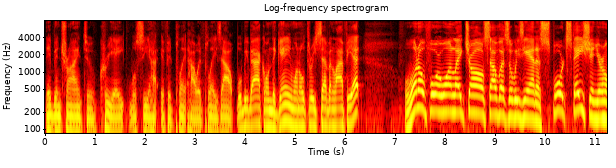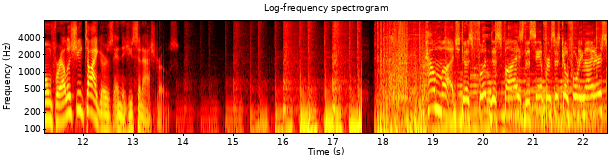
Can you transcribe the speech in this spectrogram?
they've been trying to create. We'll see how, if it play how it plays out. We'll be back on the game 1037 Lafayette. 1041 Lake Charles, Southwest Louisiana sports station, your home for LSU Tigers and the Houston Astros. How much does Foot despise the San Francisco 49ers?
